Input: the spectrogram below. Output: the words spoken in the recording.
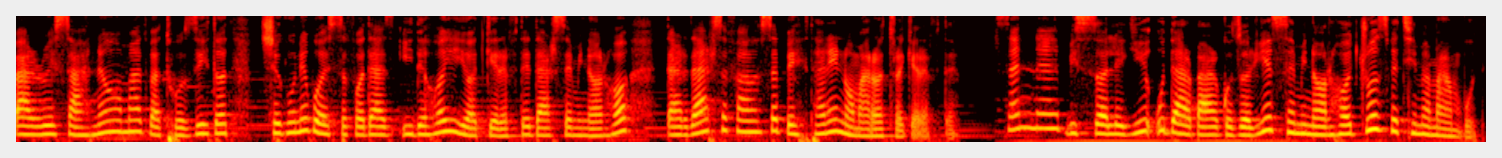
بر روی صحنه آمد و توضیح داد چگونه با استفاده از ایده های یاد گرفته در سمینارها در درس فرانسه بهترین نمرات را گرفته. سن 20 سالگی او در برگزاری سمینارها جزو تیم من بود.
